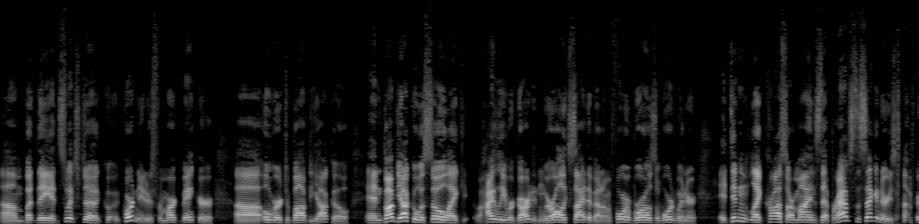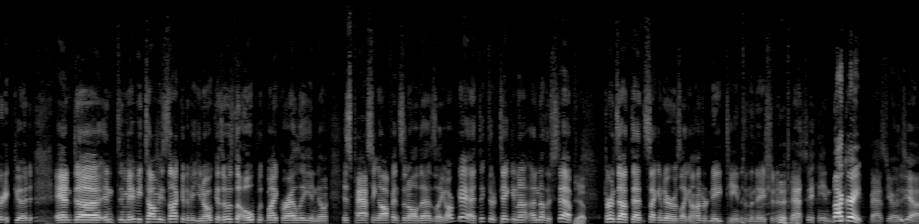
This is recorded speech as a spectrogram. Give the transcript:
Um, but they had switched uh, co- coordinators from Mark Banker uh, over to Bob Diaco, and Bob Diaco was so like highly regarded, and we were all excited about him, a former Broyles Award winner it didn't like cross our minds that perhaps the secondary is not very good, and uh, and maybe Tommy's not going to be, you know, because it was the hope with Mike Riley and you know his passing offense and all that. It's like okay, I think they're taking a, another step. Yep. Turns out that secondary was like 118th in the nation in passing. Not great. pass yards. Yeah.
